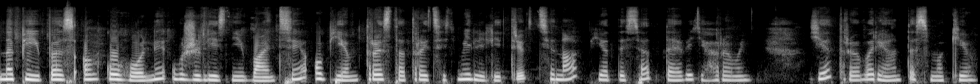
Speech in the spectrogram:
Напій безалкогольний у желізній банці, об'єм 330 мл, ціна 59 гривень. Є три варіанти смаків.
